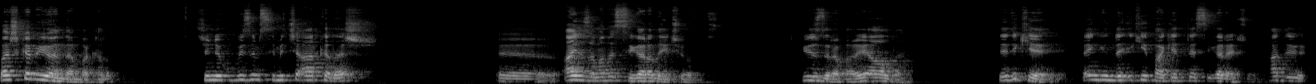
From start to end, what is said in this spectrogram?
Başka bir yönden bakalım. Şimdi bu bizim simitçi arkadaş e, aynı zamanda sigara da içiyor olsun. 100 lira parayı aldı. Dedi ki ben günde iki pakette sigara içiyorum. Hadi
